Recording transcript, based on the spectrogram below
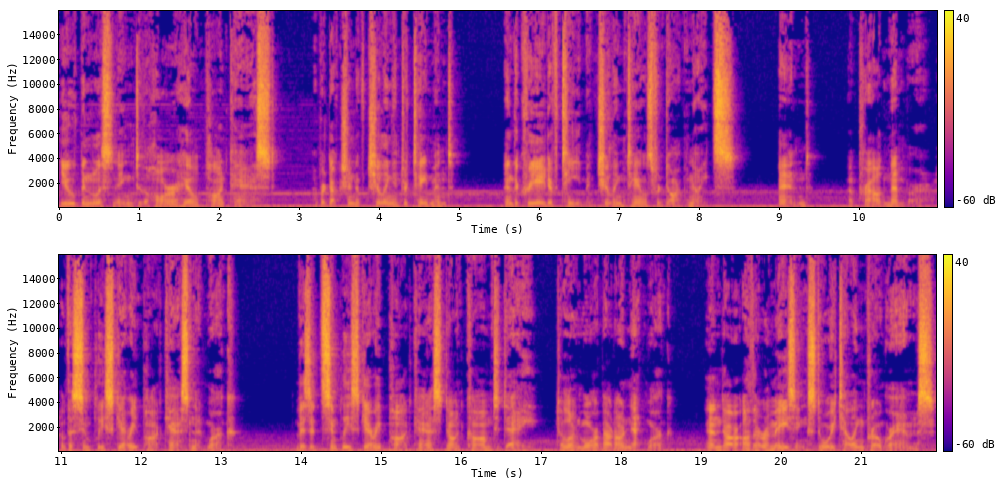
You've been listening to the Horror Hill Podcast, a production of Chilling Entertainment and the creative team at Chilling Tales for Dark Nights, and a proud member of the Simply Scary Podcast Network. Visit simplyscarypodcast.com today to learn more about our network and our other amazing storytelling programs.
